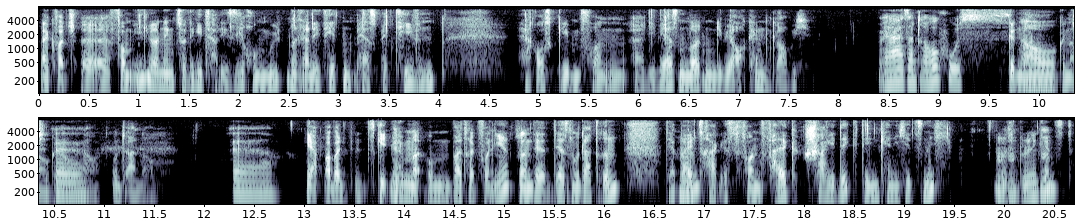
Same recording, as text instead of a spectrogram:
äh, Quatsch, äh, vom E-Learning zur Digitalisierung, Mythen, Realitäten, Perspektiven, herausgeben von äh, diversen Leuten, die wir auch kennen, glaube ich. Ja, Sandra Hochhuß. Genau, und, genau, genau, äh, genau, unter anderem. Äh, Ja, aber es geht nicht Ja. um, um einen Beitrag von ihr, sondern der, der ist nur da drin. Der Mhm. Beitrag ist von Falk Scheidig, den kenne ich jetzt nicht. Weiß nicht, ob du den Mhm. kennst.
